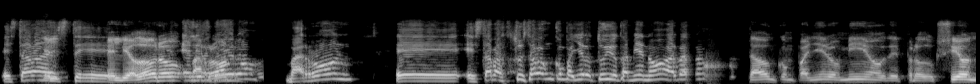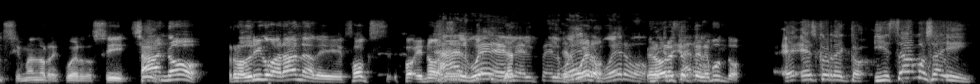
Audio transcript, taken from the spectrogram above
estaba este Eliodoro, Eliodoro Barrón, Barrón eh, estabas tú, estaba un compañero tuyo también, ¿no, Álvaro? Estaba un compañero mío de producción, si mal no recuerdo, sí. Ah, no, Rodrigo Arana de Fox. Eh, ah, el, güero, el, güero, Pero ahora está en Telemundo. Eh, es correcto. Y estábamos ahí.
